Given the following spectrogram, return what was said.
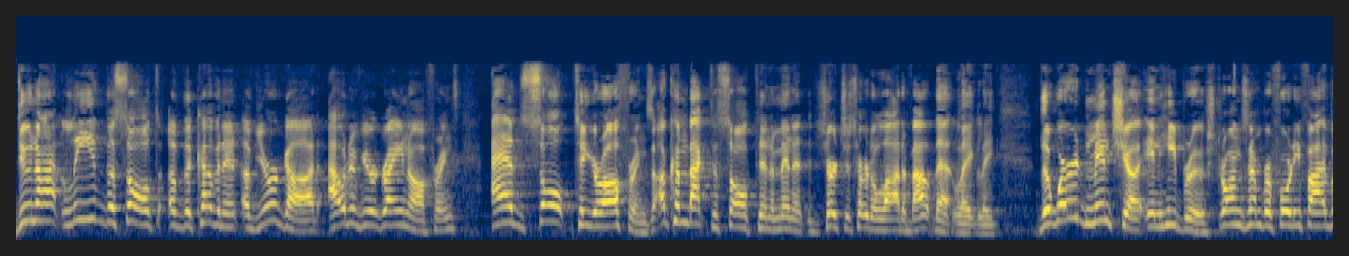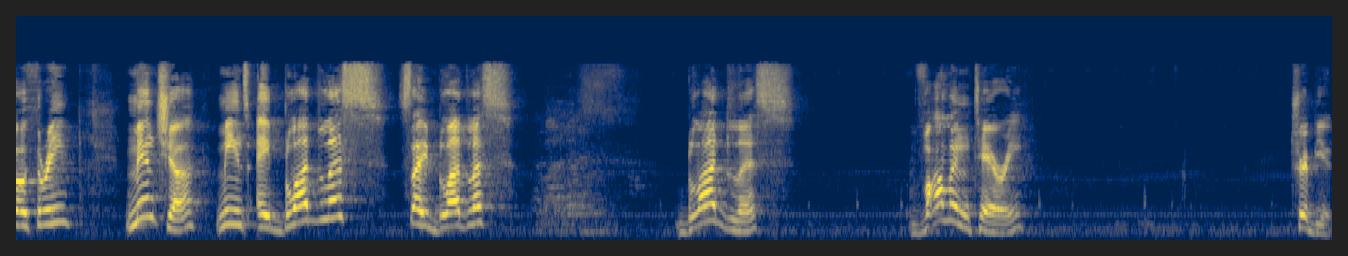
Do not leave the salt of the covenant of your God out of your grain offerings. Add salt to your offerings. I'll come back to salt in a minute. The church has heard a lot about that lately. The word mincha in Hebrew, Strong's number 4503, mincha means a bloodless, say bloodless, bloodless, voluntary tribute.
